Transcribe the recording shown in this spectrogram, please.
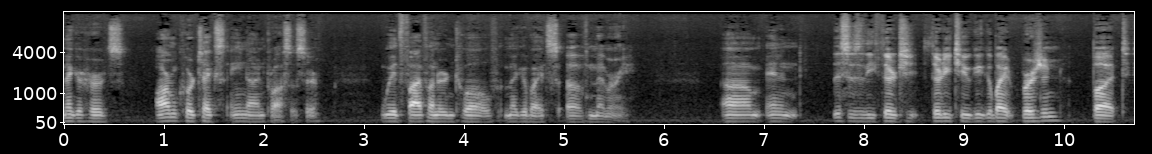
megahertz ARM Cortex A9 processor with 512 megabytes of memory. Um, and this is the 30, 32 gigabyte version, but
